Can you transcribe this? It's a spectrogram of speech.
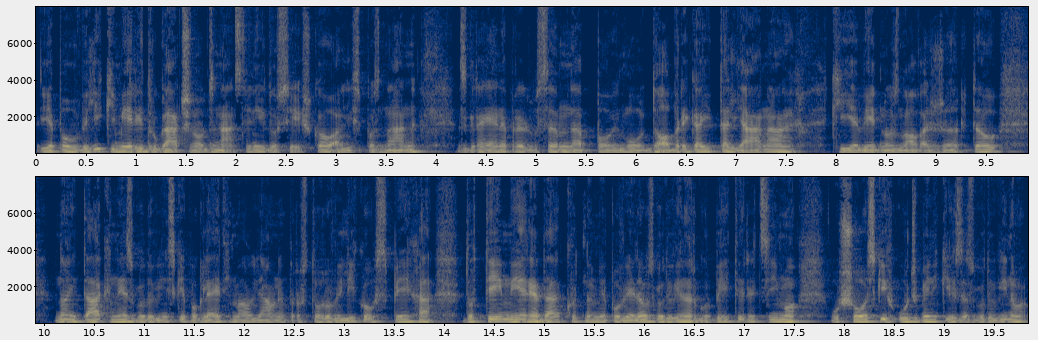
je pa v veliki meri drugačna od znanstvenih dosežkov ali spoznanj, zgrajene predvsem na pojmu dobrega italijana, ki je vedno znova žrtev. No in tak nezgodovinski pogled ima v javnem prostoru veliko uspeha, do te mere, da, kot nam je povedal zgodovinar Gobeti, recimo v šolskih učbenikih za zgodovino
